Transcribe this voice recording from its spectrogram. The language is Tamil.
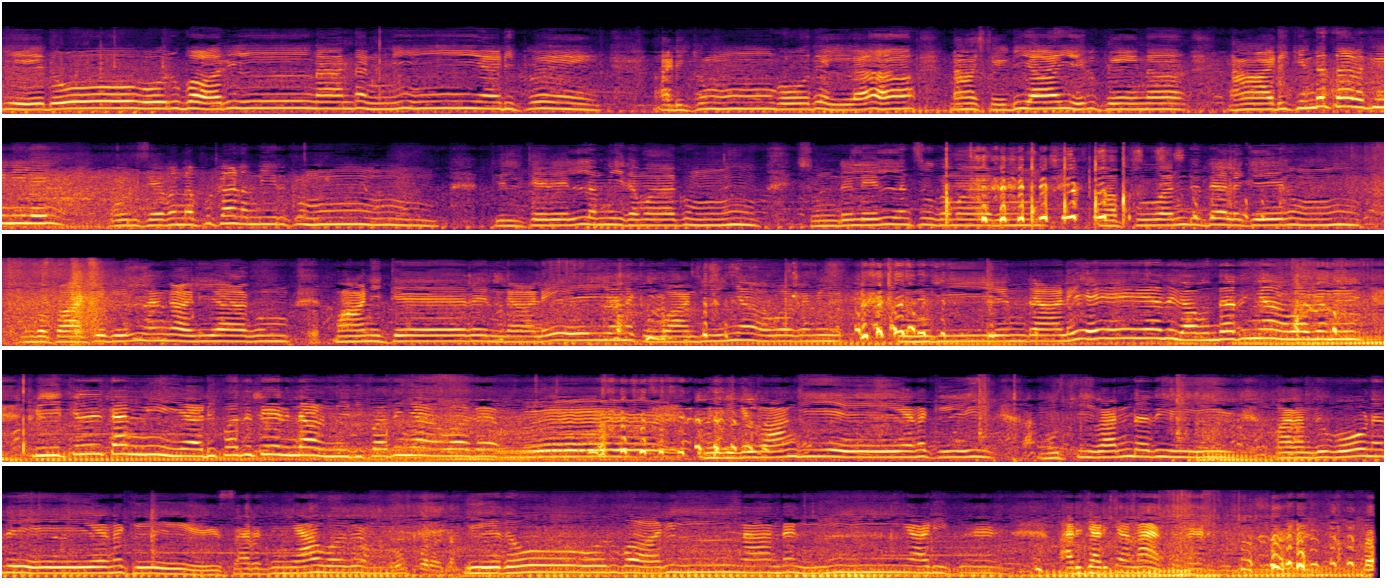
ஏதோ ஒரு பாரில் நான் தண்ணி அடிப்பேன். அடிக்கும் போதெல்லாம் நான் செடியாயிருப்பேனா? நான் அடிக்கின்ற சரக்கினிலே ஒரு செவனப்பு கலந்து இருக்கும் ஃபில்டர் எல்லாம் இதமாகும். சுண்டல் எல்லாம் சுகமாகும். அப்பு வந்து தலைக்கேறும். உங்க பாக்கெட் எல்லாம் காலியாகும் என்றாலே எனக்கு வாண்டி ஞாபகமே. துங்கி என்றாலே அது கவுந்தது ஞாபகமே. வீட்டில் தண்ணி அடிப்பது தெரிந்தால் மிதிப்பது ஞாபகமே. மிதிகள் வாங்கியே எனக்கு புத்தி வந்தது. மறந்து போனதே எனக்கு சரக்கு ஞாபகம். ஏதோ ஒரு வாரில் நான் தண்ணி அடிப்பேன். அடிச்சு அடிச்சு அண்ணா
